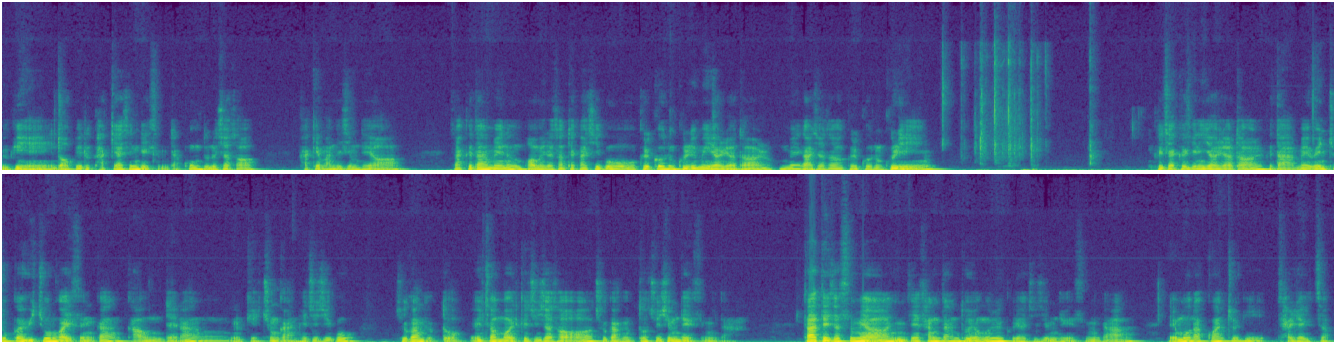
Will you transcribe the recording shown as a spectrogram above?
여기에 너비를 갖게 하시는 게 있습니다. 콩 누르셔서 갖게 만드시면 돼요. 자, 그 다음에는 범위를 선택하시고 글꼴은 굴림이 18, 홈에 가셔서 글꼴은 굴림 글자 크기는 18, 그 다음에 왼쪽과 위쪽으로 가 있으니까 가운데랑 이렇게 중간 해주시고 주간격도 1.5 이렇게 주셔서 주간격도 주시면 되겠습니다. 다 되셨으면 이제 상단 도형을 그려주시면 되겠습니다. 네모나고 한쪽이 잘려있죠?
